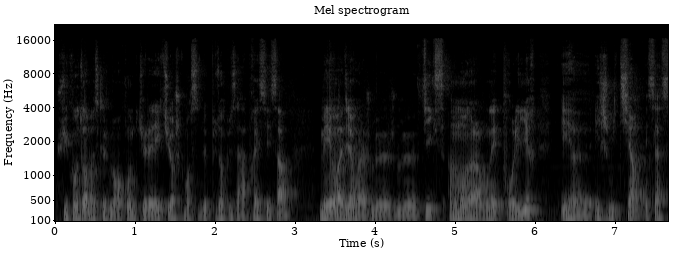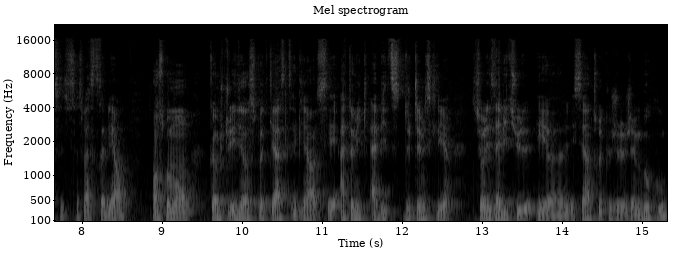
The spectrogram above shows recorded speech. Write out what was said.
je suis content parce que je me rends compte que la lecture, je commence de plus en plus à apprécier ça. Mais on va dire, voilà, je me, je me fixe un moment dans la journée pour lire et, euh, et je m'y tiens. Et ça, ça, se passe très bien. En ce moment, comme je te l'ai dit dans ce podcast, eh bien, c'est Atomic Habits de James Clear sur les habitudes et, euh, c'est un truc que j'aime beaucoup.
